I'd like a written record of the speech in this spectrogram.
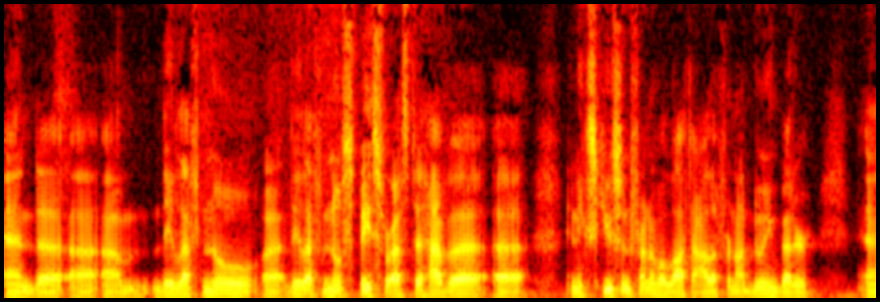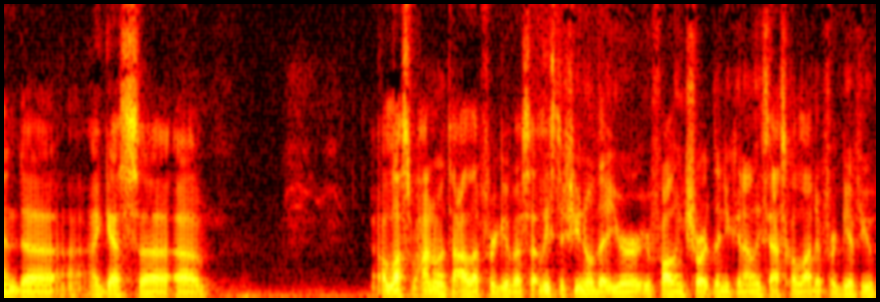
and uh, uh, um, they left no uh, they left no space for us to have a, a, an excuse in front of Allah Taala for not doing better, and uh, I guess uh, Allah subhanahu wa ta'ala forgive us. At least if you know that you're you're falling short, then you can at least ask Allah to forgive you.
